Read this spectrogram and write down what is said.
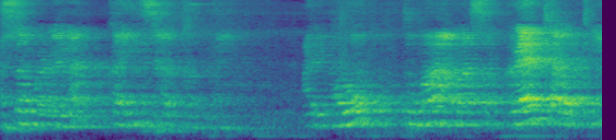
असं म्हणायला काहीच हरकत नाही. आणि म्हणून तुम्हा आम्हा सगळ्यांच्या वरती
